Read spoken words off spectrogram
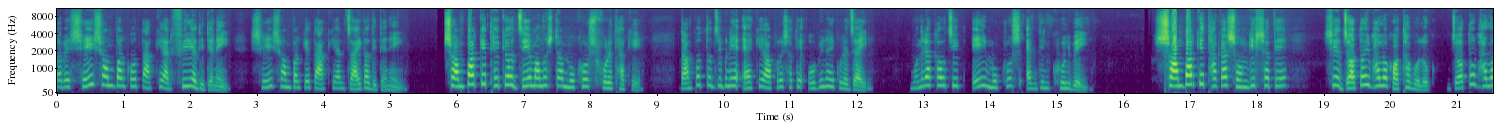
তবে সেই সম্পর্ক তাকে আর ফিরিয়ে দিতে নেই। সেই সম্পর্কে তাকে আর জায়গা দিতে নেই। সম্পর্কে থেকেও যে মানুষটা মুখোশ পরে থাকে, দাম্পত্য জীবনে একে অপরের সাথে অভিনয় করে যায়। মনে রাখা উচিত এই মুখোশ একদিন খুলবেই। সম্পর্কে থাকা সঙ্গীর সাথে সে যতই ভালো কথা বলুক, যত ভালো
